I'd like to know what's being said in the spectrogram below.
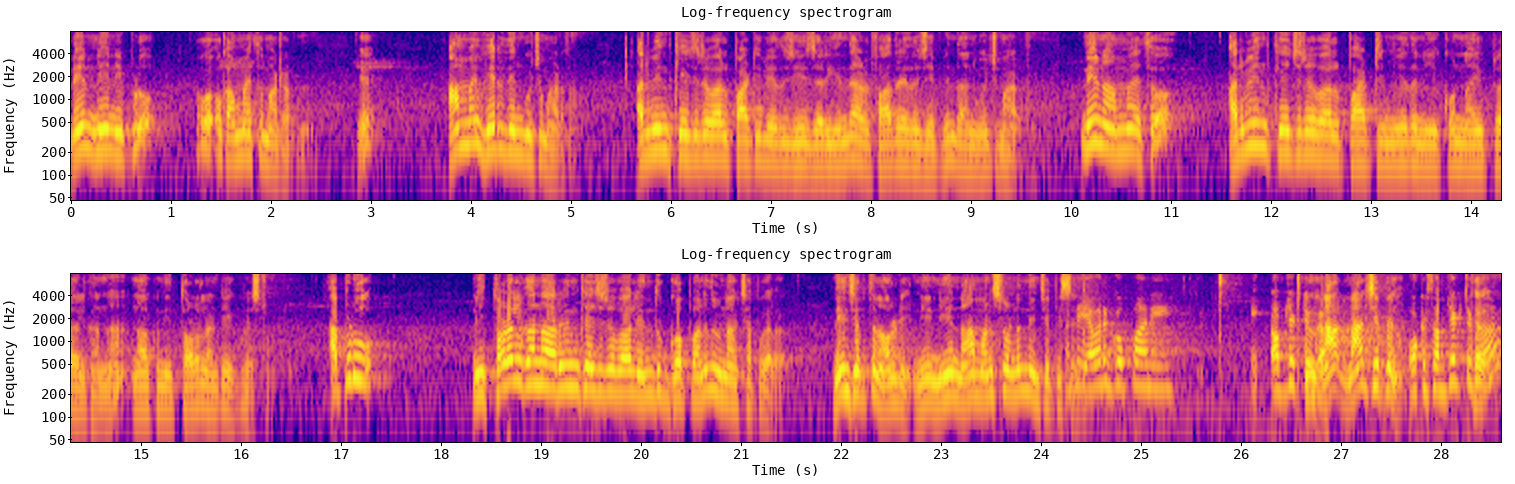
నేను నేను ఇప్పుడు ఒక- ఒక అమ్మాయితో మాట్లాడుతున్నాను. ఏ? ఆ అమ్మాయి వేరే దేని గురించి మాట్లాడతాను అరవింద్ కేజ్రీవాల్ పార్టీలో ఏదో చేసి జరిగింది వాళ్ళ ఫాదర్ ఏదో చెప్పింది దాని గురించి మాట్లాడతాను నేను అమ్మాయితో అరవింద్ కేజ్రీవాల్ పార్టీ మీద నీకున్న అభిప్రాయాల కన్నా నాకు నీ తొడలంటే ఎక్కువ ఇష్టం. అప్పుడు నీ తొడల కన్నా అరవింద్ కేజ్రీవాల్ ఎందుకు గొప్ప అనేది నువ్వు నాకు చెప్పగలగాలి. నేను చెప్తాను ఆల్రెడీ నేను నేను నా మనసులో ఉన్నది నేను చెప్పేసాను అంటే ఎవరికి గొప్ప అని? ఆబ్జెక్టివ్గా నా- నాకు చెప్పాను. ఒక సబ్జెక్ట్గా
